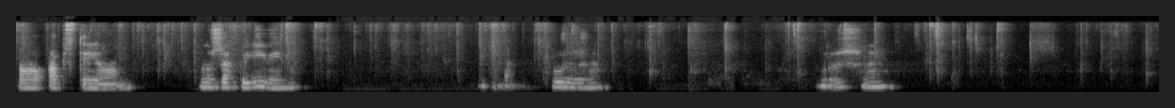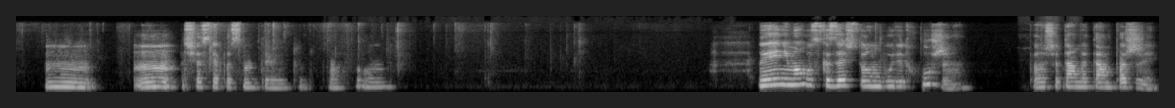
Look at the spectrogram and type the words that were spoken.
по обстрелам. Ну, жахливее. Хуже. Хуже. Сейчас я посмотрю тут про фронт. Но я не могу сказать, что он будет хуже, потому что там и там пажи.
